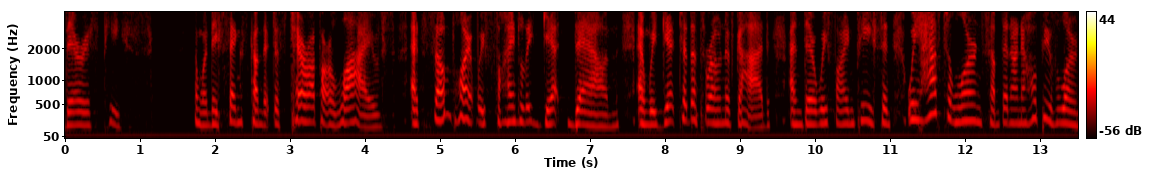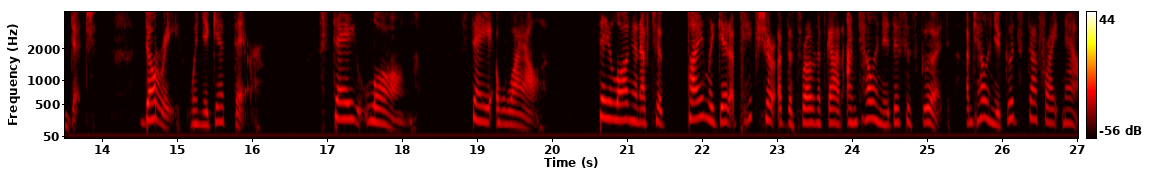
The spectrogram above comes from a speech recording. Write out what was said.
There is peace. And when these things come that just tear up our lives, at some point we finally get down and we get to the throne of God, and there we find peace. And we have to learn something, and I hope you've learned it. Don't worry when you get there. Stay long. Stay a while. Stay long enough to finally get a picture of the throne of God. I'm telling you, this is good. I'm telling you good stuff right now.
